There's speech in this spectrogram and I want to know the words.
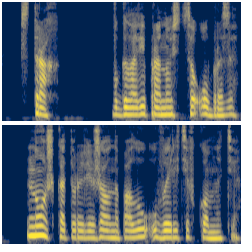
— страх. В голове проносятся образы. Нож, который лежал на полу у Верити в комнате.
